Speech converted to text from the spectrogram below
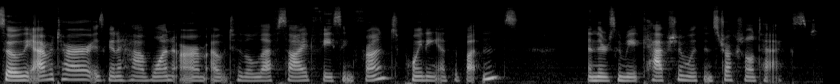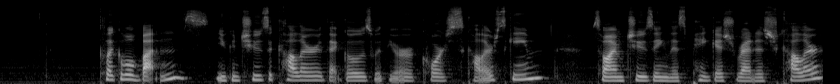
So the avatar is going to have one arm out to the left side facing front, pointing at the buttons, and there's going to be a caption with instructional text. Clickable buttons, you can choose a color that goes with your course color scheme. So I'm choosing this pinkish reddish color.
